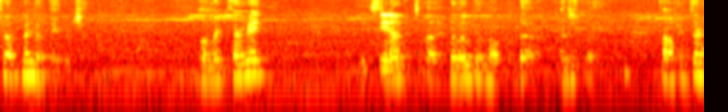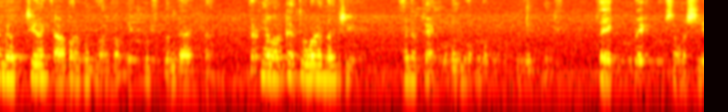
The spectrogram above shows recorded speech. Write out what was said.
షార్ట్మెన్ మేము పైకొచ్చాం మా మెట్లన్నీ శ్రీరామ్ ఆ మేము కాపాడుకుంటూ ఉంటాం ఎటువంటి ఇబ్బంది లేకుండా అట్లా కూడా మంచి అండర్స్టాండ్ ఒకరు ఒకరు ఒకరు ఒకరు ఎటువంటి రైలు సమస్యలు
